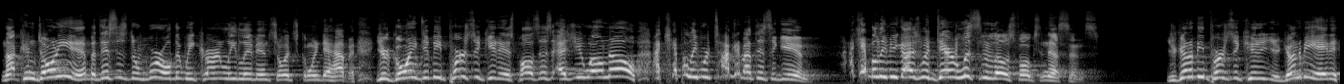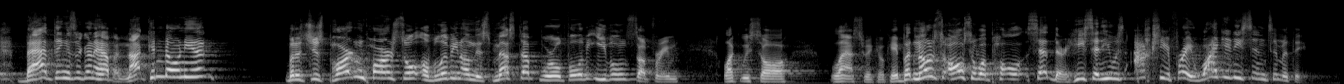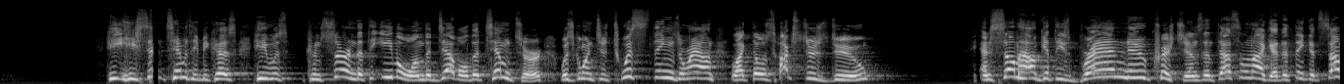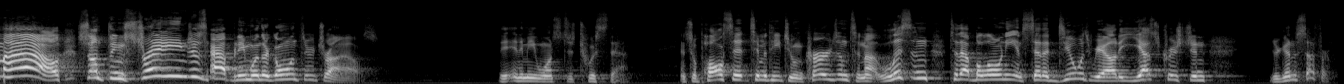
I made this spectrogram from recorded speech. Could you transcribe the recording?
Not condoning it, but this is the world that we currently live in, so it's going to happen. You're going to be persecuted, as Paul says, as you well know. I can't believe we're talking about this again. I can't believe you guys would dare listen to those folks in essence. You're going to be persecuted, you're going to be hated, bad things are going to happen. Not condoning it, but it's just part and parcel of living on this messed up world full of evil and suffering, like we saw last week, okay? But notice also what Paul said there. He said he was actually afraid. Why did he send Timothy? He, he sent Timothy because he was concerned that the evil one, the devil, the tempter, was going to twist things around like those hucksters do and somehow get these brand new Christians in Thessalonica to think that somehow something strange is happening when they're going through trials. The enemy wants to twist that. And so Paul sent Timothy to encourage them to not listen to that baloney, instead of deal with reality. Yes, Christian, you're going to suffer.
